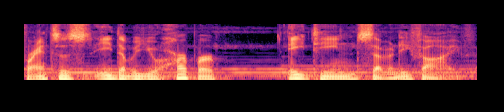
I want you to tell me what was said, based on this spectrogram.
Frances E.W. Harper, 1875.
